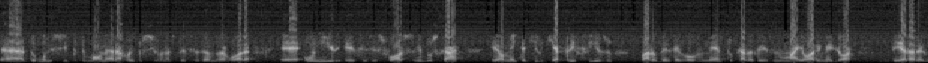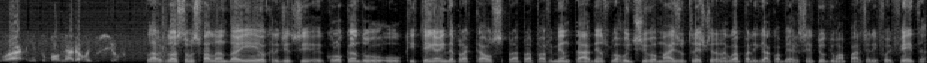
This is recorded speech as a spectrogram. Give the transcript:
é, do município de Malneira Arroio do Sil. Nós precisamos agora é, unir esses esforços e buscar realmente aquilo que é preciso para o desenvolvimento cada vez maior e melhor de Araranguá e do Balneário Arroio do Sil. Claro que nós estamos falando aí, eu acredito, se, colocando o que tem ainda para para pavimentar dentro do Arroio de Silva, mais o trecho de Arananguá para ligar com a BR-101, que uma parte ali foi feita,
